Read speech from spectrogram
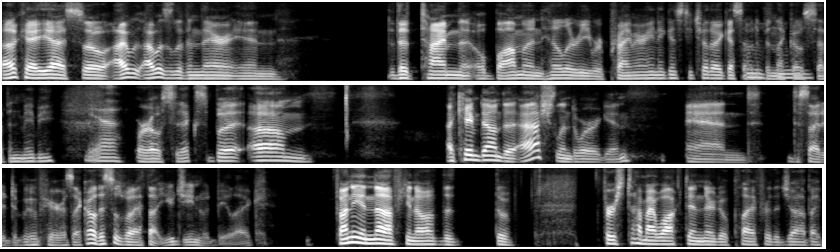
Okay, yeah. So I was I was living there in the time that Obama and Hillary were primarying against each other. I guess that would have been like Mhm. 07 maybe yeah or 06. But um I came down to Ashland, Oregon and decided to move here. It's like, oh, this is what I thought Eugene would be like. Funny enough, you know, the the first time I walked in there to apply for the job, I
